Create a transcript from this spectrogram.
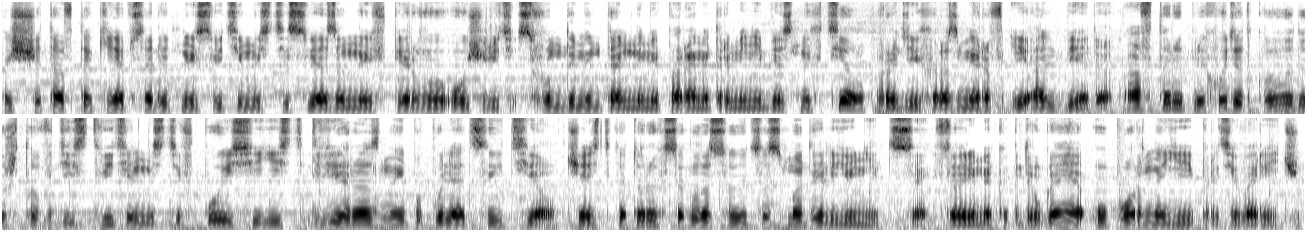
Посчитав такие абсолютные светимости, связанные в первую очередь с фундаментальными параметрами небесных тел, вроде их размеров и альбедо, авторы приходят к выводу, что в действительности в поясе есть две разные популяции тел, часть которых согласуется с моделью Ницце, в то время как другая упорно ей противоречит.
